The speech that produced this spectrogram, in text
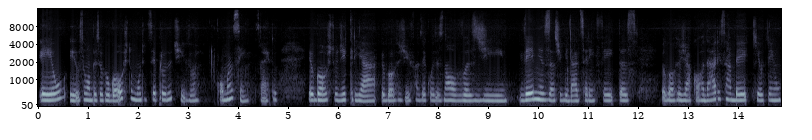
Eu, eu sou uma pessoa que eu gosto muito de ser produtiva. Como assim, certo? Eu gosto de criar, eu gosto de fazer coisas novas, de ver minhas atividades serem feitas. Eu gosto de acordar e saber que eu tenho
